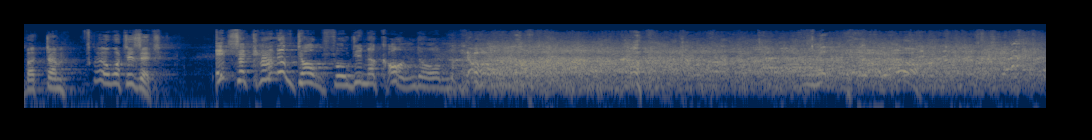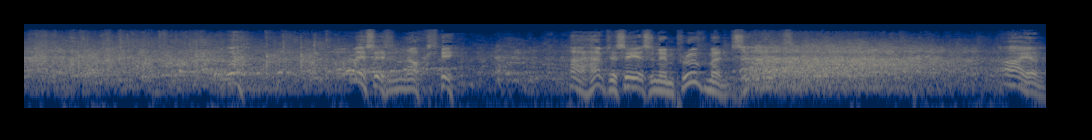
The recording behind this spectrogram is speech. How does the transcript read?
But, um, oh, what is it? It's a can of dog food in a condom. Mrs. Naughtie. I have to say it's an improvement. Iron.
